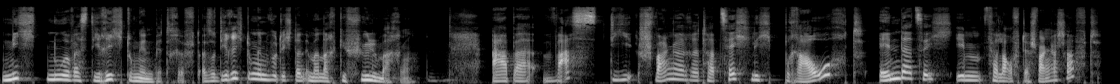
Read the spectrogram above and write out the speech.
nicht nur was die Richtungen betrifft. Also die Richtungen würde ich dann immer nach Gefühl machen. Aber was die Schwangere tatsächlich braucht, ändert sich im Verlauf der Schwangerschaft.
